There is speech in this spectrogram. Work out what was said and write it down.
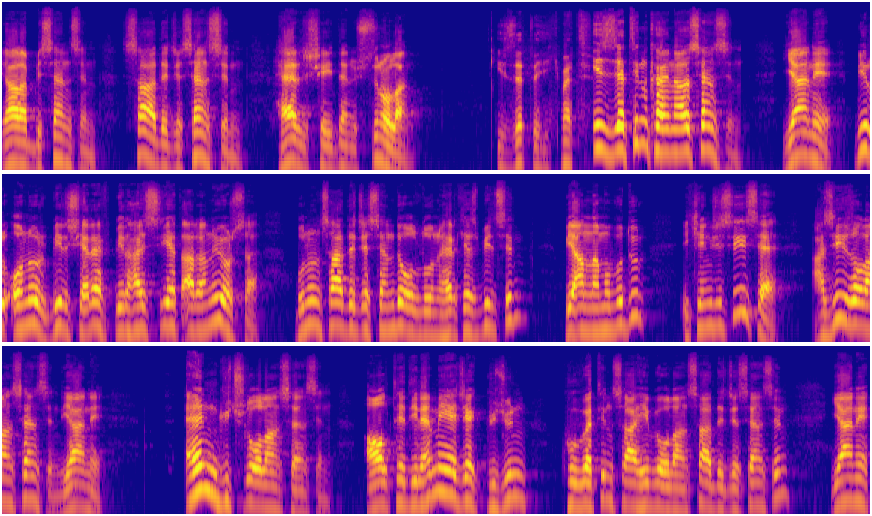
Ya Rabbi sensin, sadece sensin her şeyden üstün olan. İzzet ve hikmet. İzzetin kaynağı sensin. Yani bir onur, bir şeref, bir haysiyet aranıyorsa bunun sadece sende olduğunu herkes bilsin. Bir anlamı budur. İkincisi ise aziz olan sensin. Yani en güçlü olan sensin. Alt edilemeyecek gücün, kuvvetin sahibi olan sadece sensin. Yani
